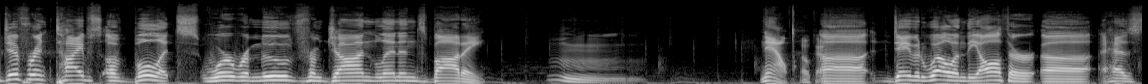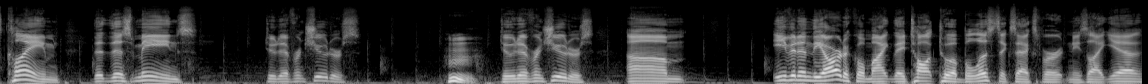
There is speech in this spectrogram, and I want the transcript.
different types of bullets were removed from John Lennon's body. Hmm. Now, Okay. uh, David Wellen, the author, uh, has claimed that this means two different shooters. Hmm. Two different shooters. Um, even in the article, Mike, they talked to a ballistics expert, and he's like, "Yeah,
